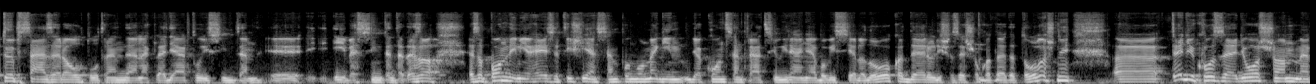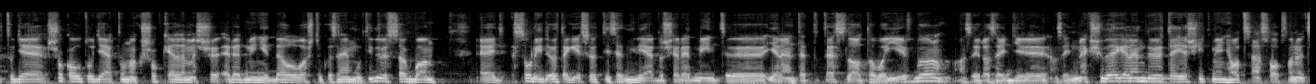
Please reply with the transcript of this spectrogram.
több százer autót rendelnek le gyártói szinten, éves szinten. Tehát ez a, ez a pandémia helyzet is ilyen szempontból megint ugye a koncentráció irányába viszi el a dolgokat, de erről is azért sokat lehetett olvasni. Tegyük hozzá gyorsan, mert ugye sok autógyártónak sok kellemes eredményét beolvastuk az elmúlt időszakban. Egy szolid 5,5 milliárdos eredményt jelentett a Tesla a tavalyi évből, azért az egy, az egy megsüvegelendő teljesítmény, 665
